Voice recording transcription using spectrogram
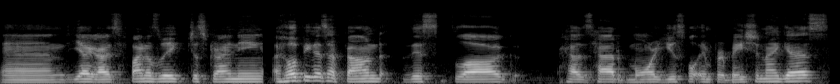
And yeah, guys, finals week, just grinding. I hope you guys have found this vlog has had more useful information, I guess.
